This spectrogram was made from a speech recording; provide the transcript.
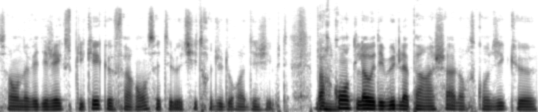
Ça, on avait déjà expliqué que pharaon, c'était le titre du roi d'Égypte. Par Mhm. contre, là, au début de la paracha, lorsqu'on dit que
